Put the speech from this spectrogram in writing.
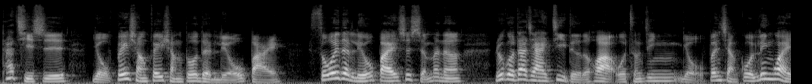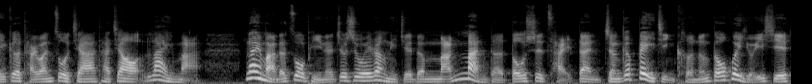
他其实有非常非常多的留白。所谓的留白是什么呢？如果大家还记得的话，我曾经有分享过另外一个台湾作家，他叫赖马。赖马的作品呢，就是会让你觉得满满的都是彩蛋，整个背景可能都会有一些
